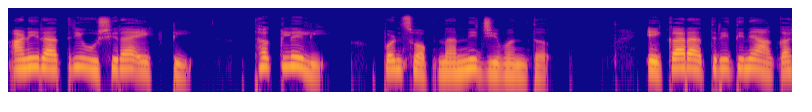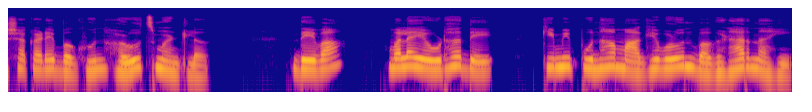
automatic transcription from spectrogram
आणि रात्री उशिरा एकटी थकलेली पण स्वप्नांनी जिवंत. एका रात्री तिने आकाशाकडे बघून हळूच म्हटलं देवा मला एवढं दे की मी पुन्हा मागे वळून बघणार नाही.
